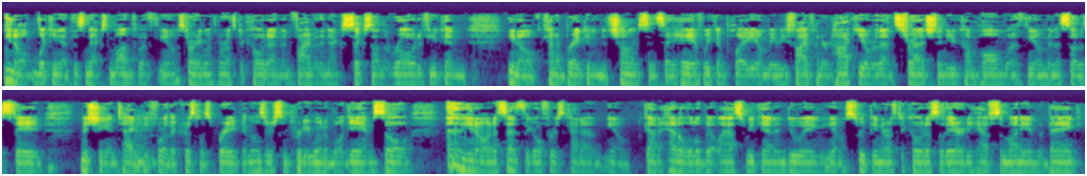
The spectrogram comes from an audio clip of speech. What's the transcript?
you know, looking at this next month with, you know, starting with North Dakota and then five of the next six on the road, if you can, you know, kind of break it into chunks and say, hey, if we can play, you know, maybe 500 hockey over that stretch, then you come home with, you know, Minnesota State, Michigan Tech before the Christmas break. And those are some pretty winnable games. So, you know, in a sense, the Gophers kind of, you know, got ahead a little bit last weekend and doing, you know, sweeping North Dakota. So they already have some money in the bank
